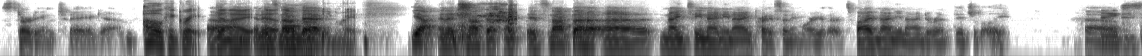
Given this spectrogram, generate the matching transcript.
starting today again. Oh, okay, great. Then Um, I and it's I, I not love that- being right. Yeah, and it's not the it's not the uh, 19.99 price anymore either. It's 5.99 to rent digitally. Um, Nice.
